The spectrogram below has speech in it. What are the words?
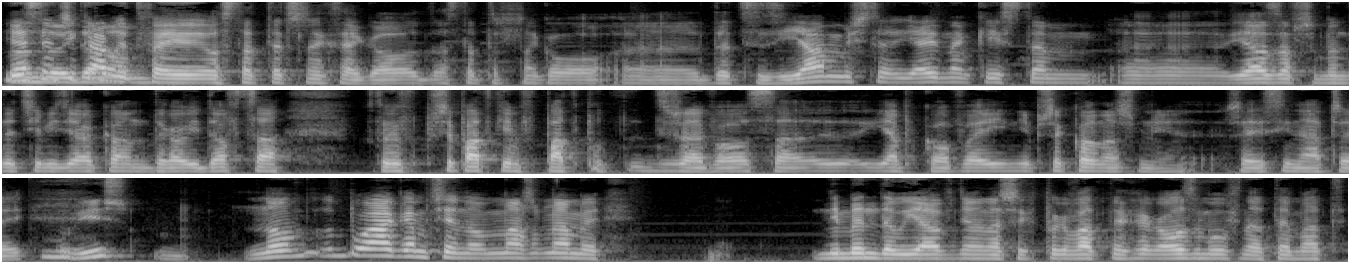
Ja jestem ciekawy mam. twojej ostatecznych tego, ostatecznego e, decyzji. Ja myślę, ja jednak jestem, e, ja zawsze będę cię widział jako androidowca, który w przypadkiem wpadł pod drzewo jabłkowe i nie przekonasz mnie, że jest inaczej. Mówisz? No, błagam cię, no masz, mamy. Nie będę ujawniał naszych prywatnych rozmów na temat.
